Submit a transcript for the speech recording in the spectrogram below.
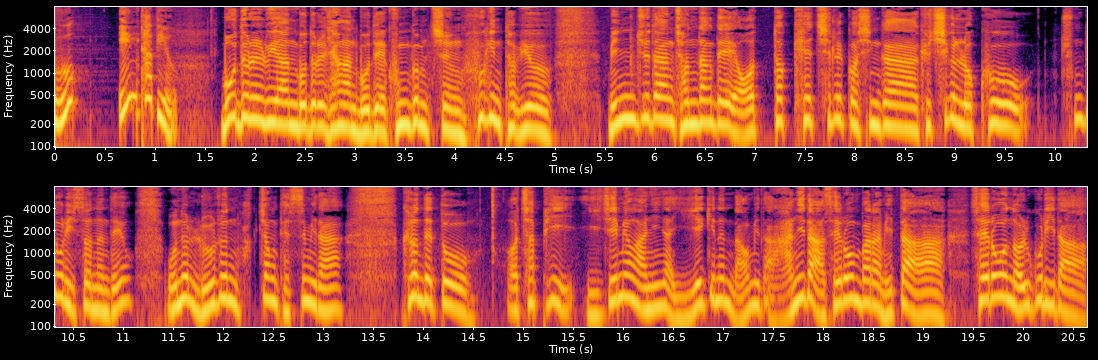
훅 인터뷰. 모두를 위한 모두를 향한 모두의 궁금증 훅 인터뷰. 민주당 전당대회 어떻게 치를 것인가 규칙을 놓고 충돌이 있었는데요. 오늘 룰은 확정됐습니다. 그런데 또 어차피 이재명 아니냐 이 얘기는 나옵니다. 아니다. 새로운 바람 있다. 새로운 얼굴이다.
